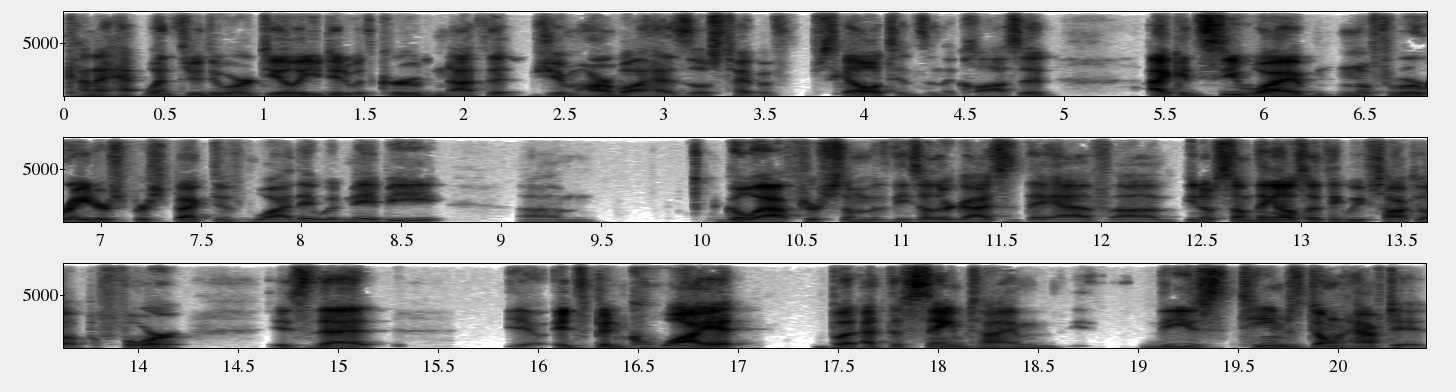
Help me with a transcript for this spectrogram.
kind of ha- went through the ordeal you did with Gruden, not that Jim Harbaugh has those type of skeletons in the closet, I could see why, you know, from a Raiders perspective, why they would maybe um, go after some of these other guys that they have. Uh, you know, something else I think we've talked about before is that you know, it's been quiet, but at the same time, these teams don't have to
